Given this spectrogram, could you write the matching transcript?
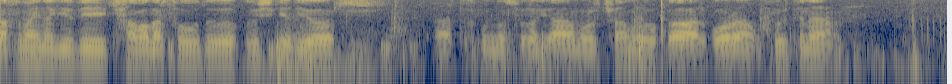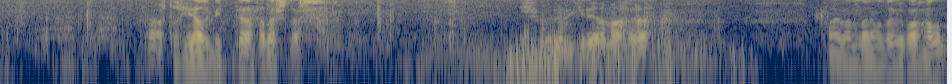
Kasım ayına girdik. Havalar soğudu. Kış geliyor. Artık bundan sonra yağmur, çamur, kar, boran, fırtına. Artık yaz bitti arkadaşlar. Şöyle bir girelim ahıra. Hayvanlarımıza bir bakalım.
